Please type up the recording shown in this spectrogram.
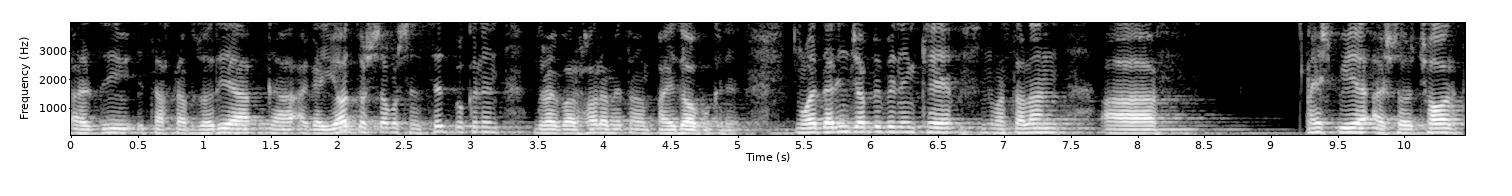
از این سخت افزاری اگر یاد داشته باشین ست بکنین درایور ها را می‌تونن پیدا بکنین و در اینجا ببینین که مثلا HP 84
